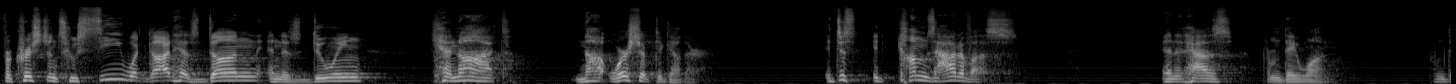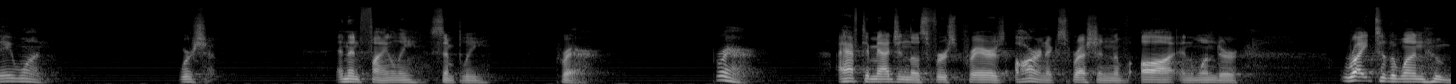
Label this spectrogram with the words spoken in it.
For Christians who see what God has done and is doing cannot not worship together. It just it comes out of us. And it has from day 1. From day 1. Worship. And then finally, simply prayer. Prayer. I have to imagine those first prayers are an expression of awe and wonder right to the one who,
